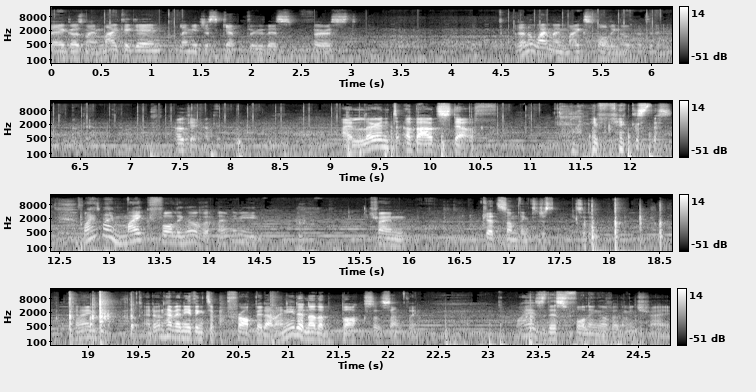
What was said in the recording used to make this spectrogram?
There goes my mic again. Let me just get through this first. I don't know why my mic's falling over today. Okay. Okay, okay. I learned about stealth. Let me fix this. Why is my mic falling over? Let me try and get something to just sort of... Can I... I don't have anything to prop it up. I need another box or something. Why is this falling over? Let me try.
